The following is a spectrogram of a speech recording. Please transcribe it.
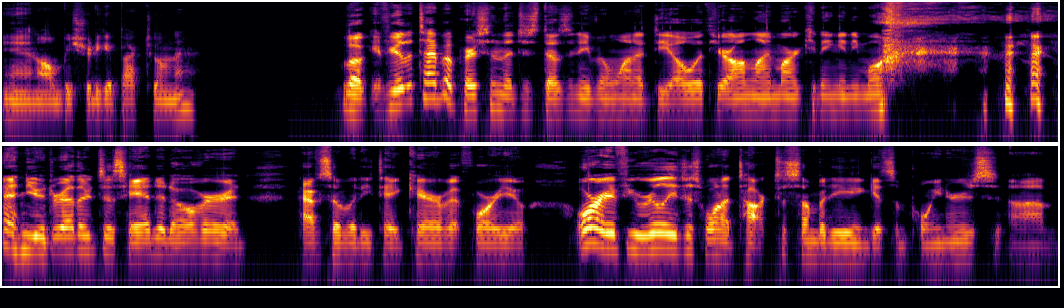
and I'll be sure to get back to them there. Look, if you're the type of person that just doesn't even want to deal with your online marketing anymore, and you'd rather just hand it over and have somebody take care of it for you. Or if you really just want to talk to somebody and get some pointers, um,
